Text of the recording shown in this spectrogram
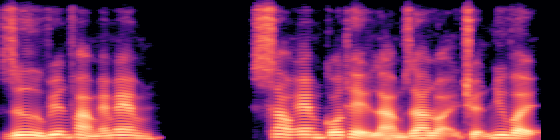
Dư viễn phàm em em, sao em có thể làm ra loại chuyện như vậy?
